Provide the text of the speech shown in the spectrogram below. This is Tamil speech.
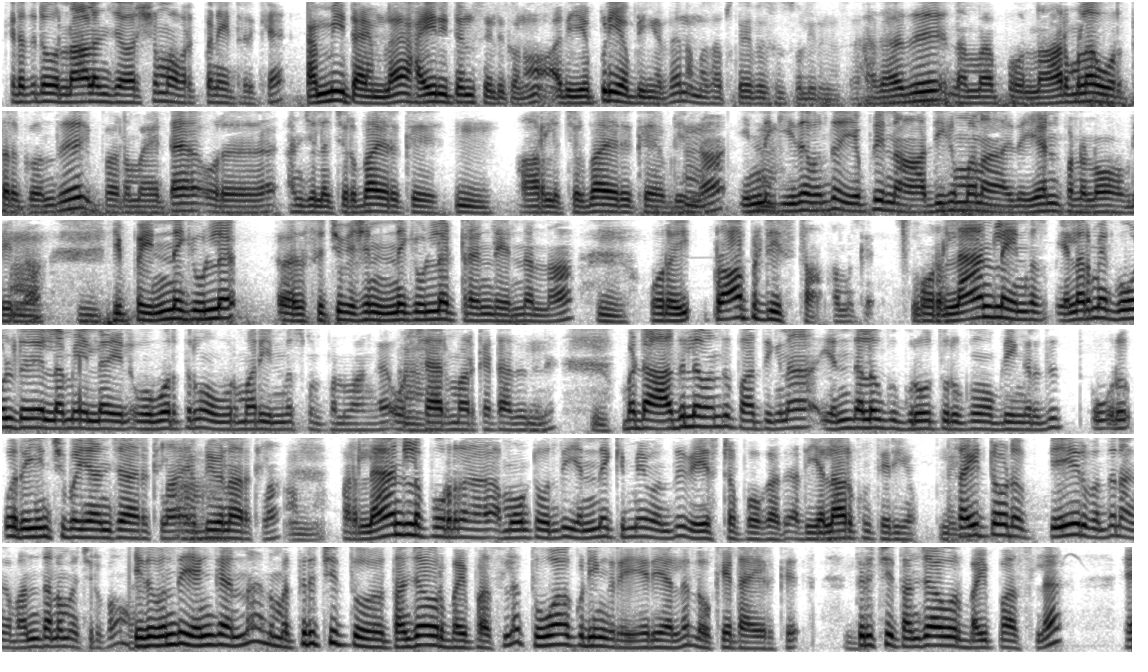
கிட்டத்தட்ட ஒரு நாலஞ்சு வருஷமாக ஒர்க் பண்ணிட்டு இருக்கேன். கம்மி டைம்ல ஹை ரிட்டர்ன்ஸ் எடுக்கணும். அது எப்படி அப்படிங்கிறத நம்ம சப்ஸ்கிரைபர்ஸ்க்கு சொல்லிடுங்க சார். அதாவது நம்ம இப்போ நார்மலாக ஒருத்தருக்கு வந்து இப்போ நம்ம கிட்ட ஒரு அஞ்சு லட்ச ரூபாய் இருக்கு ஆறு லட்ச ரூபாய் இருக்கு அப்படின்னா இன்னைக்கு இதை வந்து எப்படி நான் அதிகமாக நான் இதை ஏர்ன் பண்ணணும் அப்படின்னா. இப்போ இன்னைக்கு உள்ள சுச்சுவேஷன் இன்னைக்கு உள்ள ட்ரெண்ட் என்னன்னா. ஒரு ப்ராப்பர்ட்டிஸ் தான் நமக்கு ஒரு லேண்ட்ல இன்வெஸ்ட் எல்லாருமே கோல்டு எல்லாமே இல்லை ஒவ்வொருத்தரும் ஒவ்வொரு மாதிரி இன்வெஸ்ட்மெண்ட் பண்ணுவாங்க ஒரு. ஷேர் மார்க்கெட் அது இதுன்னு ம். பட் அதுல வந்து பாத்தீங்கன்னா எந்த அளவுக்கு growth இருக்கும் அப்படிங்கிறது ஒரு ஒரு இன்ச் பை அஞ்சா இருக்கலாம். எப்படி வேணா இருக்கலாம் பட் லேண்ட்ல போடுற அமௌண்ட் வந்து என்னைக்குமே வந்து வேஸ்டா போகாது அது எல்லாருக்கும் தெரியும். சைட்டோட பேர் வந்து நாங்க வந்தனம் வச்சிருக்கோம் இது வந்து எங்கன்னா நம்ம திருச்சி து- தஞ்சாவூர் பைபாஸ்ல துவாக்குடிங்கிற ஏரியால லொக்கேட் ஆயிருக்கு ம். திருச்சி தஞ்சாவூர் பைபாஸ்ல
